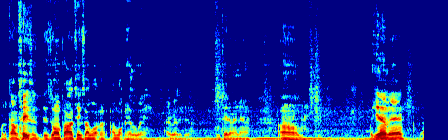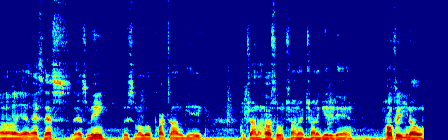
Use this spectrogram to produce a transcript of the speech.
When the conversation is on politics, I walk the, I walk the hell away. I really do. I'm tell you right now. Um, yeah, man. Uh, yeah, that's that's that's me. This is my little part-time gig. I'm trying to hustle, trying to trying to get it in. Hopefully, you know,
